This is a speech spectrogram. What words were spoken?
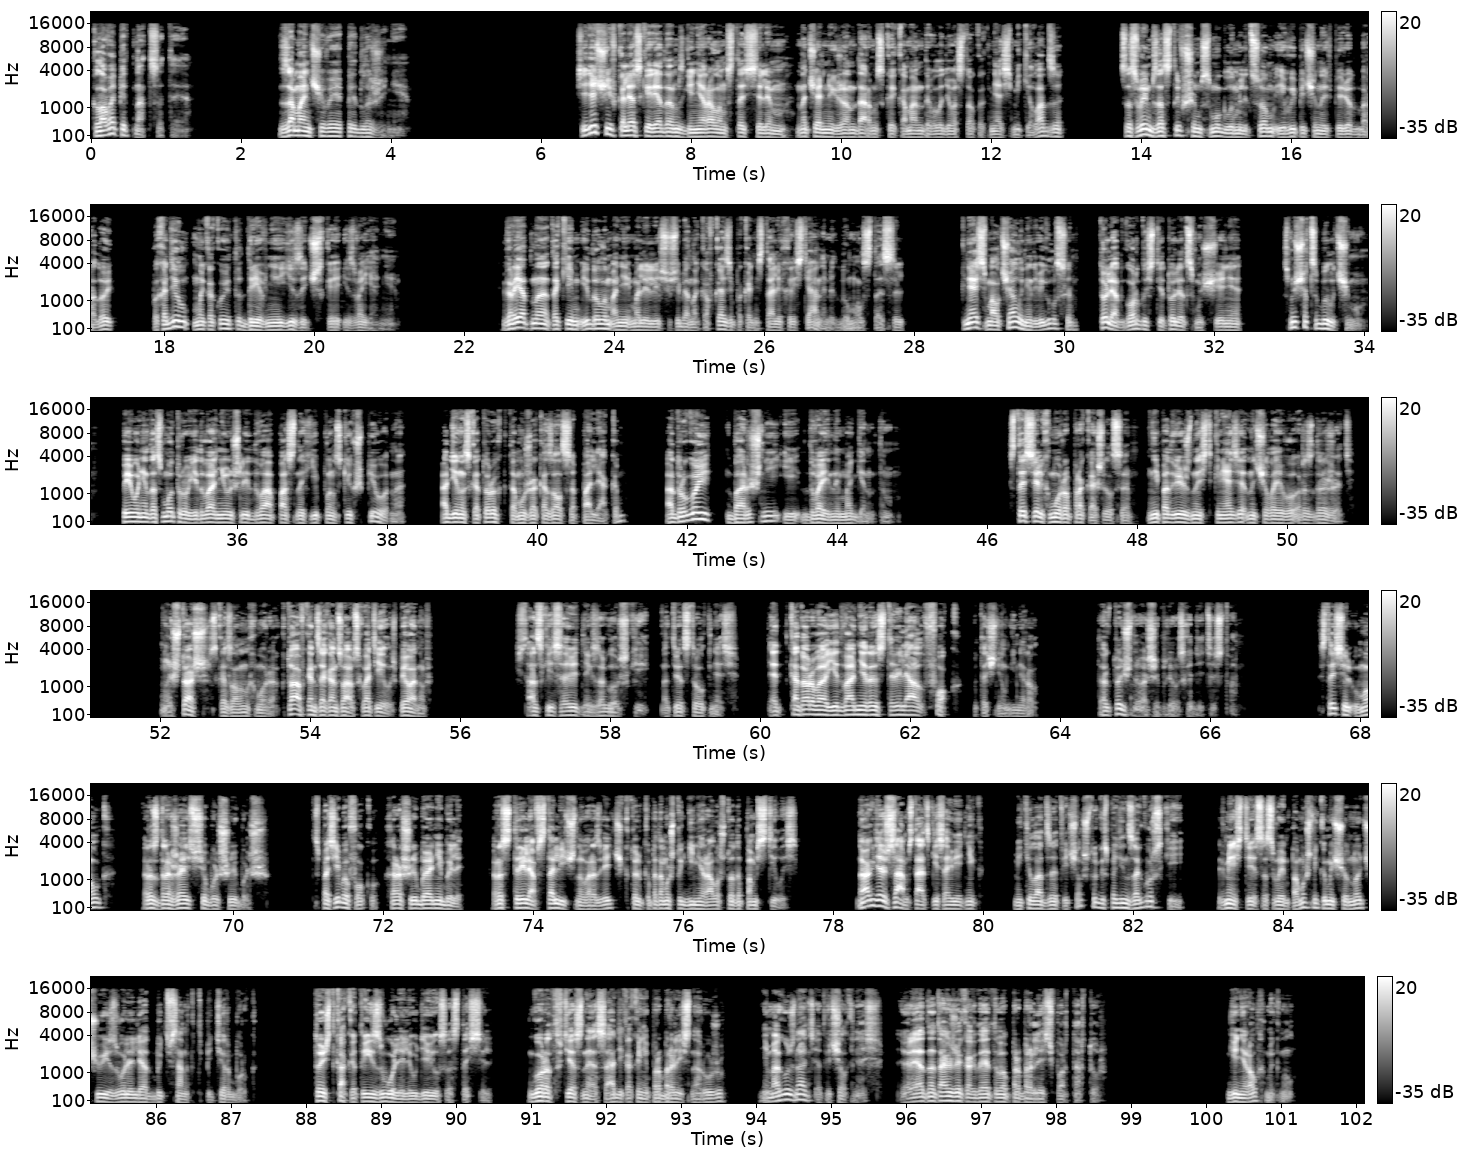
Глава 15. Заманчивое предложение. Сидящий в коляске рядом с генералом Стесселем начальник жандармской команды Владивостока князь Микеладзе со своим застывшим смуглым лицом и выпеченной вперед бородой походил на какое-то древнее языческое изваяние. Вероятно, таким идолам они молились у себя на Кавказе, пока не стали христианами, думал Стессель Князь молчал и не двигался, то ли от гордости, то ли от смущения. Смущаться было чему. По его недосмотру едва не ушли два опасных японских шпиона, один из которых к тому же оказался поляком, а другой — барышней и двойным агентом. Стессель хмуро прокашлялся. Неподвижность князя начала его раздражать. — Что ж, — сказал он хмуро, — кто, в конце концов, схватил шпионов? Статский советник Загорский, — ответствовал князь. — Это которого едва не расстрелял Фок, — уточнил генерал. — Так точно, ваше превосходительство. Стесель умолк, раздражаясь все больше и больше. Спасибо Фоку, хороши бы они были, расстреляв столичного разведчика только потому, что генералу что-то помстилось. — Ну а где же сам статский советник? Микеладзе отвечал, что господин Загорский Вместе со своим помощником еще ночью изволили отбыть в Санкт-Петербург. То есть как это изволили, удивился Стессель. Город в тесной осаде, как они пробрались наружу? Не могу знать, отвечал князь. Вероятно, так же, когда этого пробрались в Порт-Артур. Генерал хмыкнул.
